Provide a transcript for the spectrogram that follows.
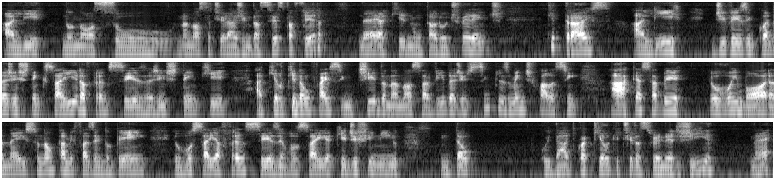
ali no nosso na nossa tiragem da sexta-feira, né, aqui num tarô diferente, que traz ali de vez em quando a gente tem que sair a francesa, a gente tem que aquilo que não faz sentido na nossa vida, a gente simplesmente fala assim: "Ah, quer saber? Eu vou embora, né? Isso não tá me fazendo bem. Eu vou sair a francesa, eu vou sair aqui de fininho". Então, cuidado com aquilo que tira a sua energia, né?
